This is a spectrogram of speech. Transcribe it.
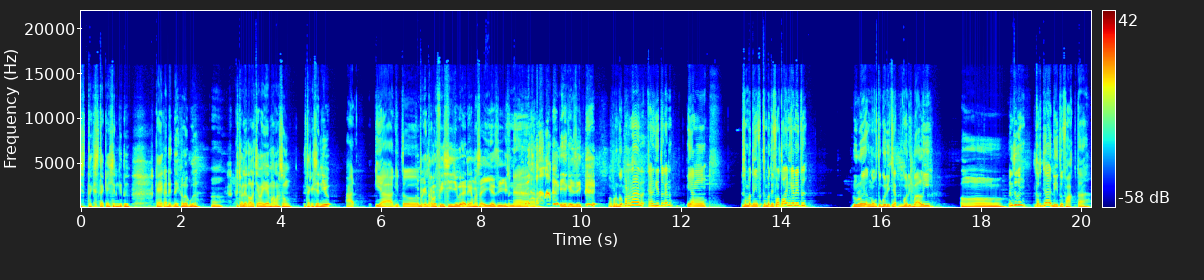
stay- staycation gitu? Kayak kadit deh kalau gua. Heeh. Kecuali kalau ceweknya emang langsung staycation yuk. Iya gitu. Tapi kan terlalu visi juga nih masa iya sih. Benar. iya gak sih? Walaupun gue pernah kan gitu kan yang sempat di, sempat difotoin kan itu. Dulu yang waktu gue di chat gue di Bali, Oh. kan itu kan terjadi itu fakta.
